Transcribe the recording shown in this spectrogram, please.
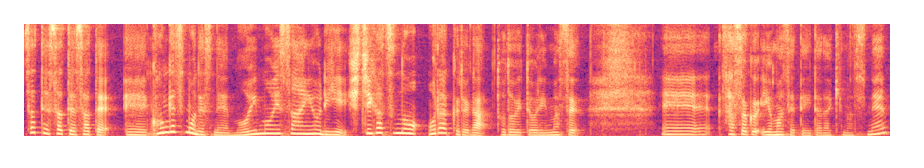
さてさてさて、えー、今月もですねもいもいさんより7月のオラクルが届いております、えー、早速読ませていただきますね。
